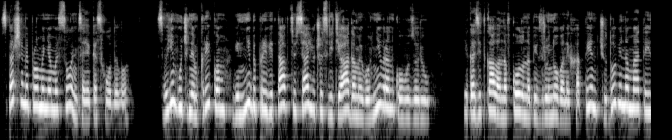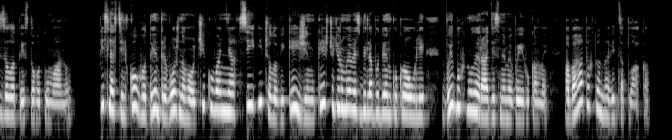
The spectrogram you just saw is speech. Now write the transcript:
з першими променями сонця, яке сходило. Своїм гучним криком він ніби привітав цю сяючу міріадами вогнів ранкову зорю, яка зіткала навколо напівзруйнованих хатин чудові намети із золотистого туману. Після стількох годин тривожного очікування всі і чоловіки, і жінки, що юрмились біля будинку Кроулі, вибухнули радісними вигуками, а багато хто навіть заплакав.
